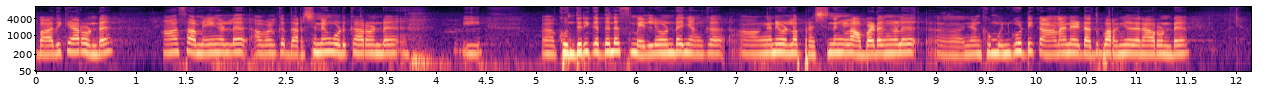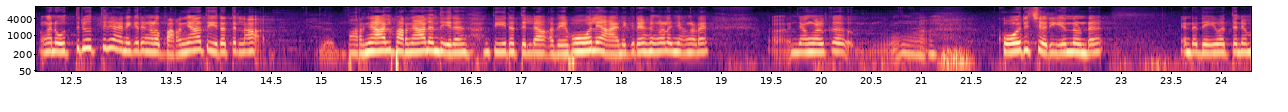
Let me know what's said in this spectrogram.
ബാധിക്കാറുണ്ട്. ആ സമയങ്ങളിൽ അവൾക്ക് ദർശനം കൊടുക്കാറുണ്ട്. ഈ കുന്തിരിക്കത്തിന്റെ സ്മെല്ല് കൊണ്ട് ഞങ്ങൾക്ക് അങ്ങനെയുള്ള പ്രശ്നങ്ങൾ അപകടങ്ങൾ ഞങ്ങൾക്ക് മുൻകൂട്ടി കാണാനായിട്ട് അത് പറഞ്ഞു തരാറുണ്ട്. അങ്ങനെ ഒത്തിരി ഒത്തിരി അനുഗ്രഹങ്ങൾ. പറഞ്ഞാൽ തീരത്തില്ല പറഞ്ഞാൽ പറഞ്ഞാലും തീര തീരത്തില്ല. അതേപോലെ അനുഗ്രഹങ്ങൾ ഞങ്ങളുടെ ഞങ്ങൾക്ക് കോരിച്ചൊരിയുന്നുണ്ട്. എന്റെ ദൈവത്തിനും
